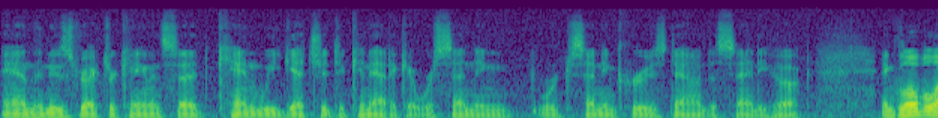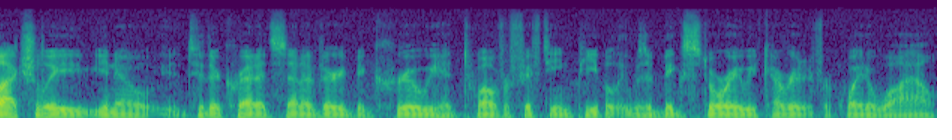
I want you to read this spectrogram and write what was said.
and the news director came and said, "Can we get you to Connecticut? We're sending we're sending crews down to Sandy Hook." And Global actually, you know, to their credit, sent a very big crew. We had 12 or 15 people. It was a big story. We covered it for quite a while.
